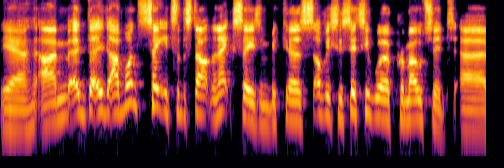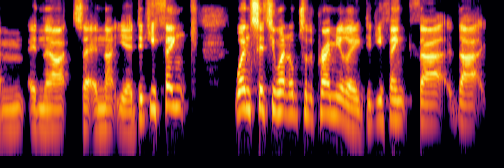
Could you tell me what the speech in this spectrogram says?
Yeah, um, I want to take you to the start of the next season because obviously City were promoted um, in that uh, in that year. Did you think when City went up to the Premier League, did you think that that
